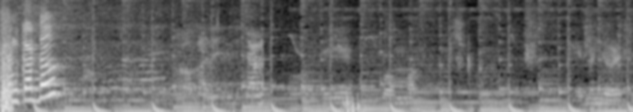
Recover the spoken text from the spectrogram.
બંધ કર દઉં અમે જય ઘરમાં કાંઈ તો એ કુકે લે હા આ તો ભૂસ્યા રાખવાના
